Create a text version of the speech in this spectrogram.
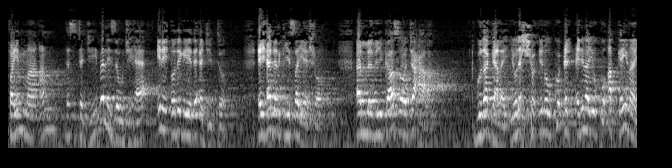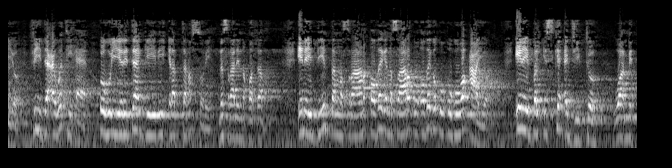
Fa imaa an tastajiiba lizawjiha inay odageeda ajiibto ay hadalkiisa yeesho alladii kaasoo jacala gudagalay yulixu inuu ku celcelinayo ku adkaynayo fii dacwatiha ugu yeeritaankeedii ila tanasuri nasraani noqoshada. Inay diinta nasraano odayga nasaaro uu odayga uu ugu wacaayo inay bal iska ajiibto waa mid.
